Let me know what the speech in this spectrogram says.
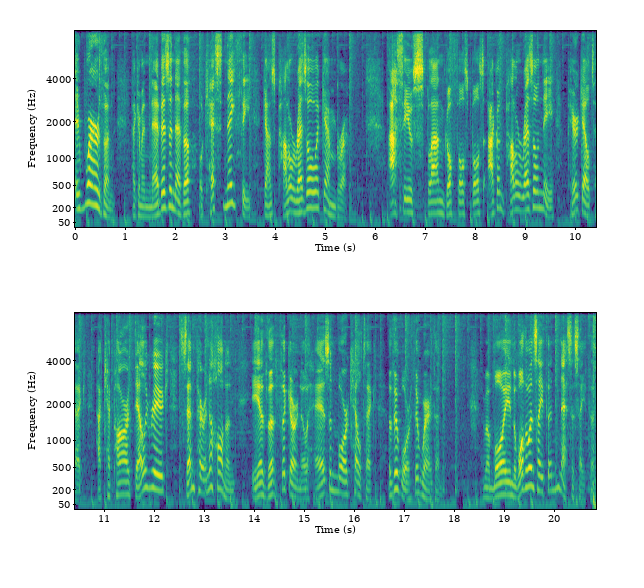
e werthen, hagam a nebis a nether o kes nathi gans palorezo a gembra. Asius splan gothos bos agon palorezo ni pir geltek ha kepar del rug semper in a honan ea the the gurno hes and more Celtic the worth e werthen. Yma moi in the watherwan saithan nessa saithan.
